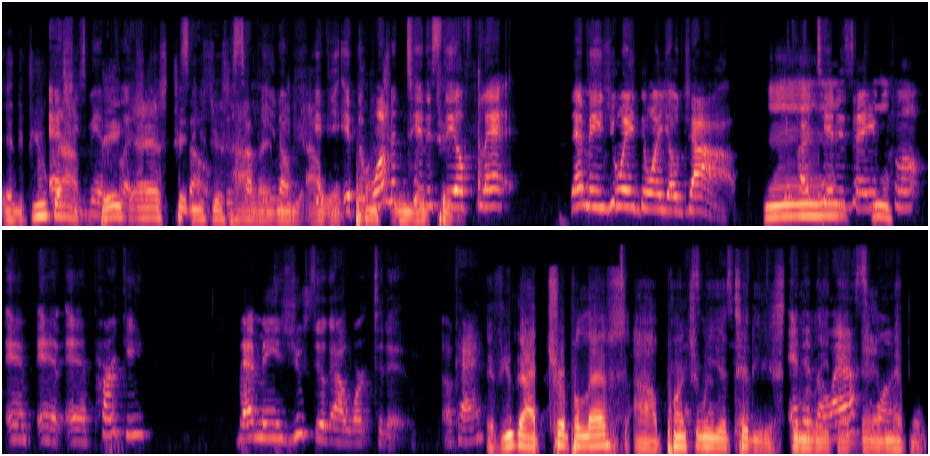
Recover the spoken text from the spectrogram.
and if you got big ass titties, So just holler at you know. me. If, you, if the woman in your titties titty. still flat, that means you ain't doing your job. If her Mm, titties ain't mm. plump and, and and perky, that means you still got work to do. Okay. If you got triple Fs, I'll punch That's you in your titty to And the stimulate that damn one- nipple.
